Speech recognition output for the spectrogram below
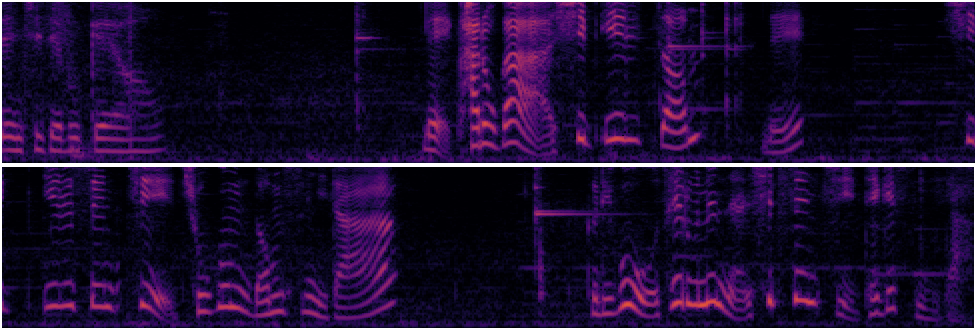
센치 재볼게요. 네, 가로가 11. 네. 11cm 조금 넘습니다. 그리고 세로는 10cm 되겠습니다.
